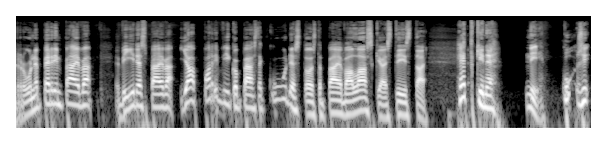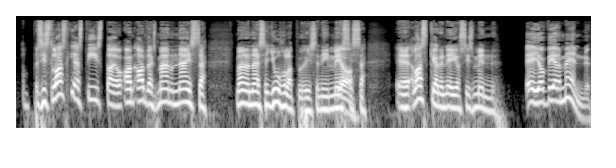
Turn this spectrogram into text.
ruuneperin päivä, viides päivä ja pari viikon päästä 16 päivää laskiaistiistai. Hetkinen. Niin. Ku, si, siis laskiaistiistai on, an, anteeksi, mä en ole näissä, mä en ole näissä juhlapyhissä niin messissä. Joo. Laskiainen ei ole siis mennyt. Ei ole vielä mennyt.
